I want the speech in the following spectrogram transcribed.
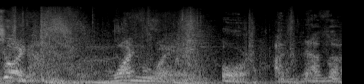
Join us, one way or another.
